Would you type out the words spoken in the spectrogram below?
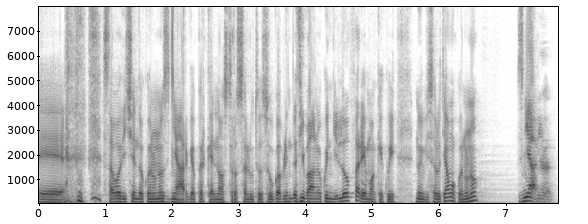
e stavo dicendo con uno snarg perché è il nostro saluto su Goblin da Divano, quindi lo faremo anche qui. Noi vi salutiamo con uno snarg.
